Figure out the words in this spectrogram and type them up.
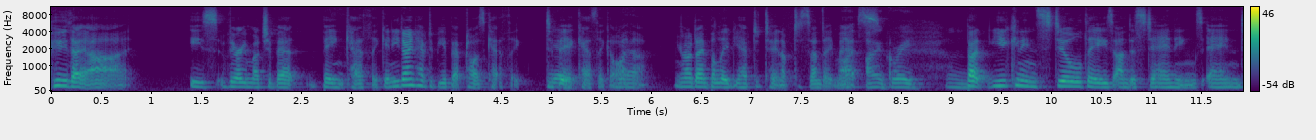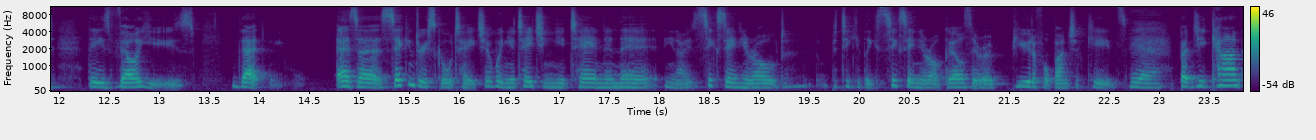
who they are is very much about being Catholic. And you don't have to be a baptised Catholic to be a Catholic Yeah. either. You know, I don't believe you have to turn up to Sunday Mass. I agree. Mm. But you can instill these understandings and these values that as a secondary school teacher, when you're teaching year 10 and they're, you know, 16 year old, particularly 16 year old girls, they're a beautiful bunch of kids. Yeah. But you can't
